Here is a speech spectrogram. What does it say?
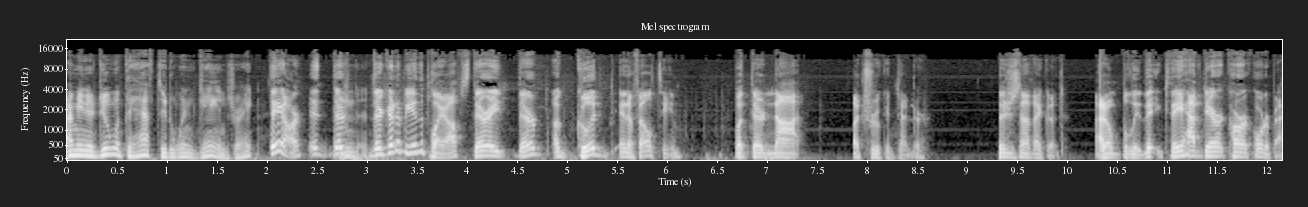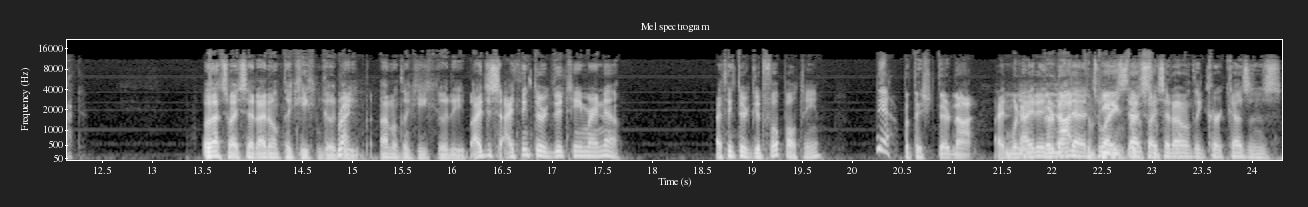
I mean, they're doing what they have to to win games, right? They are. They're they're going to be in the playoffs. They're a they're a good NFL team, but they're not a true contender. They're just not that good. I don't believe they they have Derek Carr at quarterback. Well, that's why I said I don't think he can go Right. deep. I don't think he can go deep. I just I think they're a good team right now. I think they're a good football team. Yeah, but they they're not. I, winning- I didn't. they're not that's why, that's why I said I don't think Kirk Cousins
